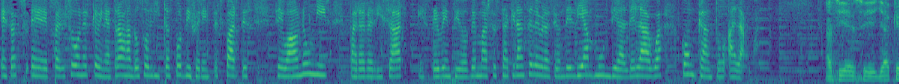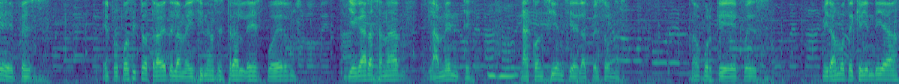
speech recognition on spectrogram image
esas eh, personas que venían trabajando solitas por diferentes partes se van a unir para realizar este 22 de marzo esta gran celebración del Día Mundial del Agua con canto al agua. Así es, y ya que pues el propósito a través de la medicina ancestral es poder llegar a sanar la mente, la conciencia de las personas, ¿no? Porque pues miramos de que hoy en día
